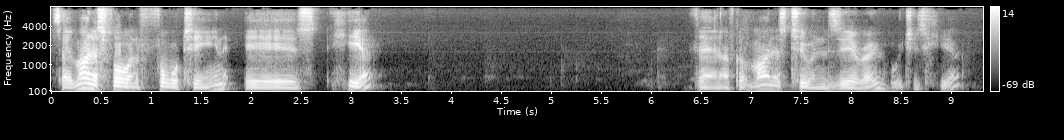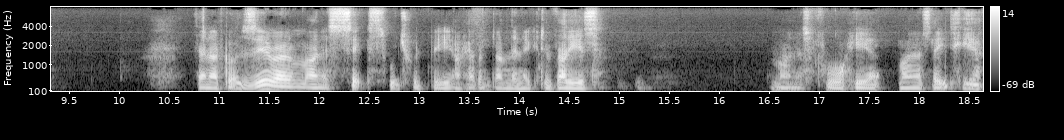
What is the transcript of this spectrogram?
So minus 4 and 14 is here. Then I've got minus 2 and 0, which is here. Then I've got 0 minus 6, which would be, I haven't done the negative values, minus 4 here, minus 8 here.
